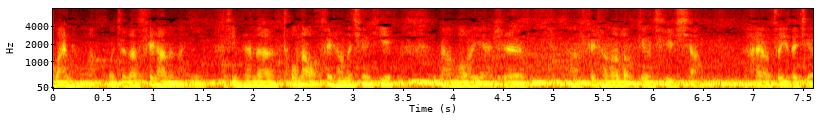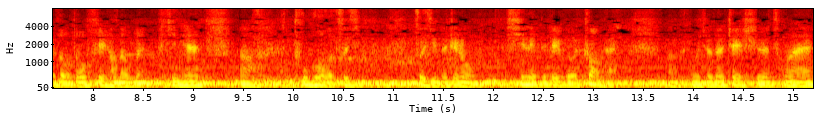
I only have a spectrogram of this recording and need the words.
完成了，我觉得非常的满意。今天的头脑非常的清晰，然后也是啊，非常的冷静去想，还有自己的节奏都非常的稳。今天啊，突破我自己。自己的这种心理的这个状态，啊，我觉得这是从来，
